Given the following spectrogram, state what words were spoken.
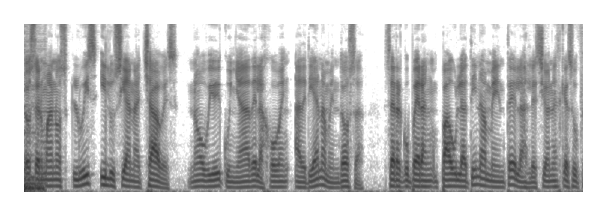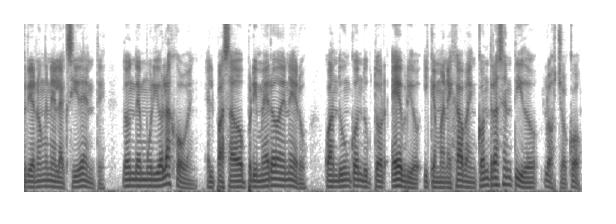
Los hermanos Luis y Luciana Chávez, novio y cuñada de la joven Adriana Mendoza, se recuperan paulatinamente de las lesiones que sufrieron en el accidente, donde murió la joven el pasado primero de enero, cuando un conductor ebrio y que manejaba en contrasentido los chocó.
